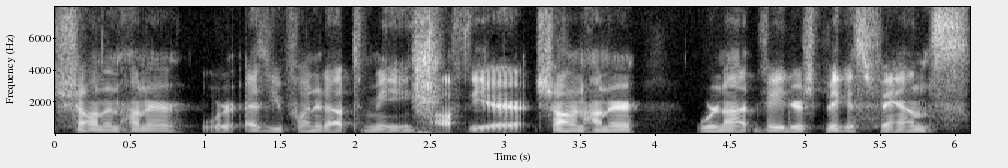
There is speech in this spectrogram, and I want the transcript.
Shawn and Hunter were, as you pointed out to me off the air, Shawn and Hunter were not Vader's biggest fans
